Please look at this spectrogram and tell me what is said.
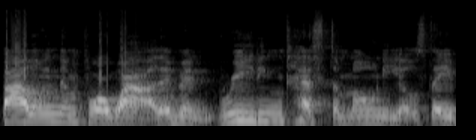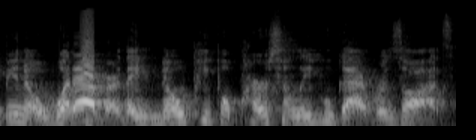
following them for a while. They've been reading testimonials. They've, you know, whatever. They know people personally who got results.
